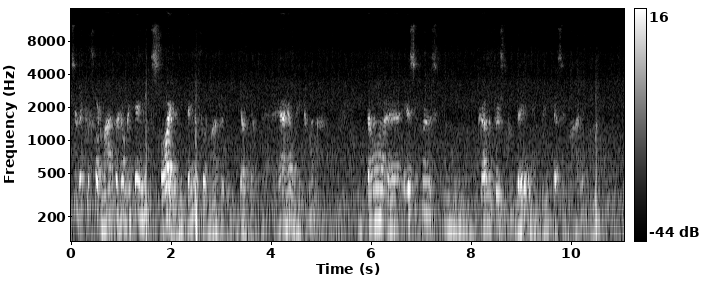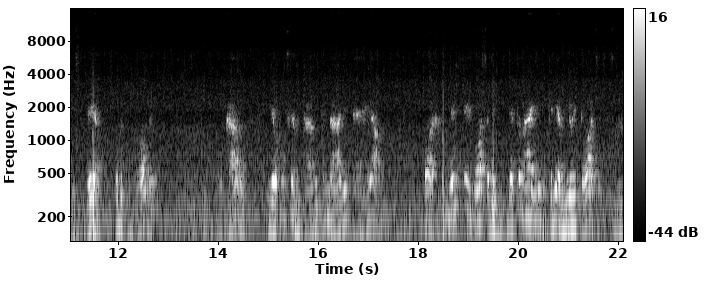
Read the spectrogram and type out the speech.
você vê que o formato realmente é elipsóide, não tem o formato de, de avião, é, realmente uma nave. Então, é, esse foi um, caso que eu estudei realmente essa imagem, né? estudei tudo que envolve o, caso, e eu confirmo, o caso Trindade é real. Ora, gente que gosta de detonar e cria mil hipóteses, né?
